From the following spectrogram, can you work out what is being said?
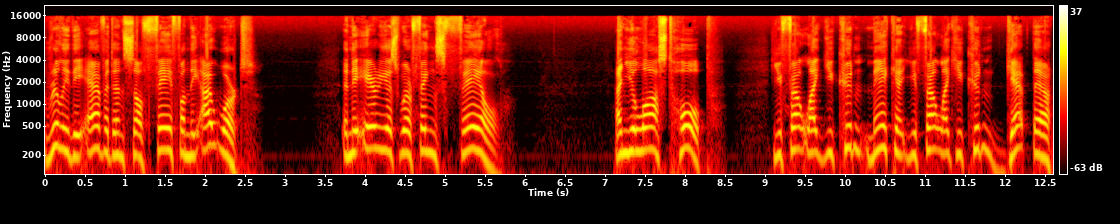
really the evidence of faith on the outward. In the areas where things fail. And you lost hope. You felt like you couldn't make it. You felt like you couldn't get there.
